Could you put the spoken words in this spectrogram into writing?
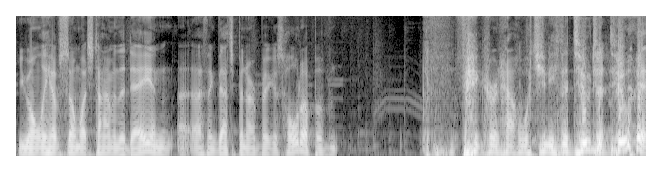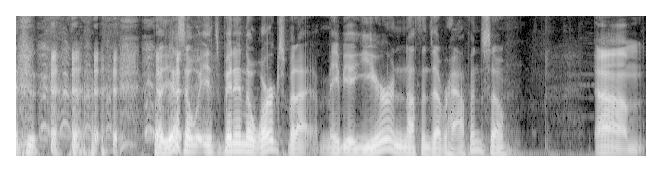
you only have so much time in the day, and I think that's been our biggest holdup of figuring out what you need to do to do it. but yeah, so it's been in the works, but I, maybe a year and nothing's ever happened. So um,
